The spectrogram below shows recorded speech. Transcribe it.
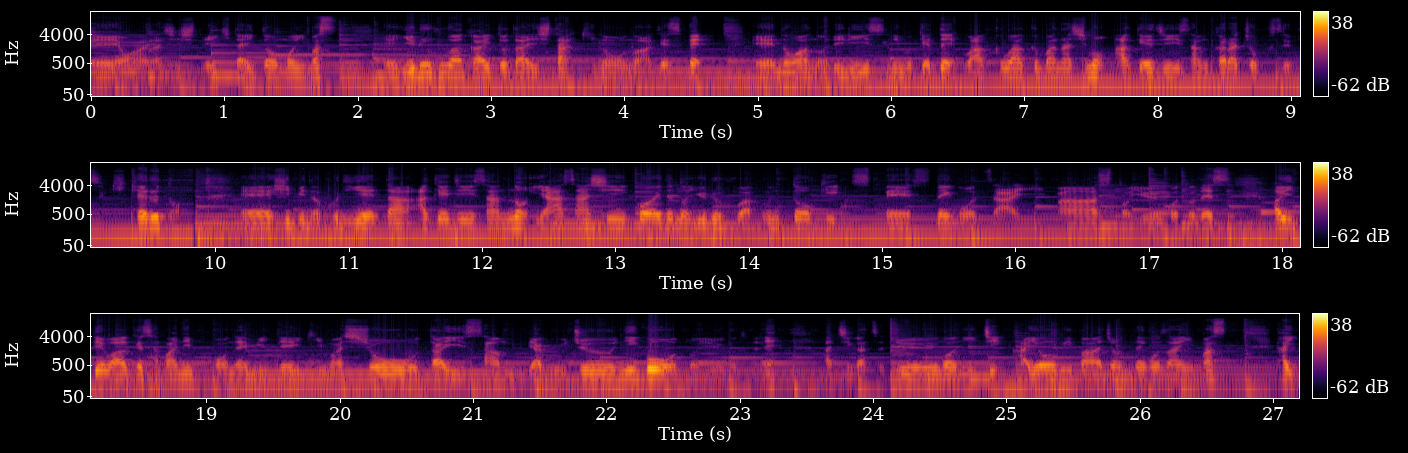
えーお話ししていきたいと思います。えーゆるふわ会と題した昨日のアケスペ、えーノアのリリースに向けてワクワク話もアケジーさんから直接聞けると、え日々のクリエイターアケジーさんの優しい声でのゆるふわ奮闘記スペースでございます。ということです。はい、では、アケサファ日報ね、見ていきましょう。第312号ということでね、8月15日火曜日バージョンでございます。はい、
